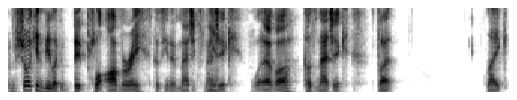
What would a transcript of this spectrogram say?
I'm sure it can be like a bit plot armory because you know magic's Yeah. magic, whatever, cause magic. But like,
